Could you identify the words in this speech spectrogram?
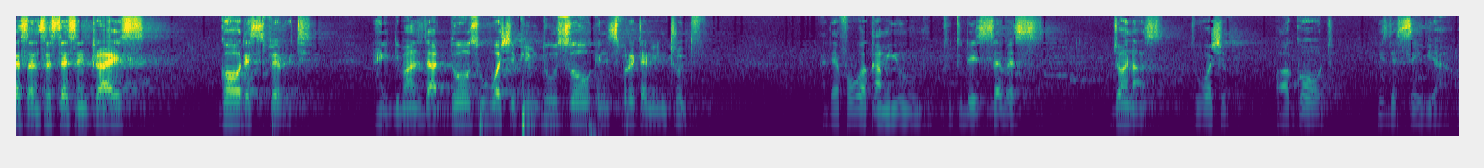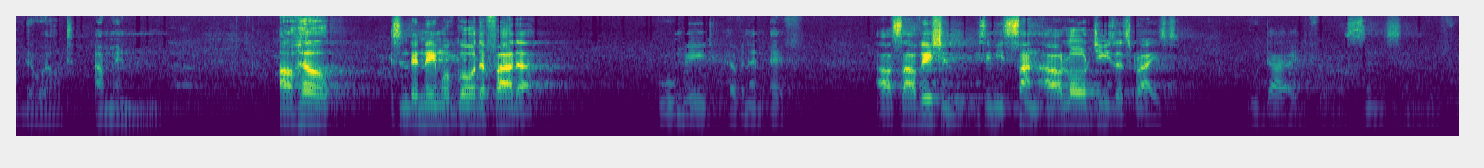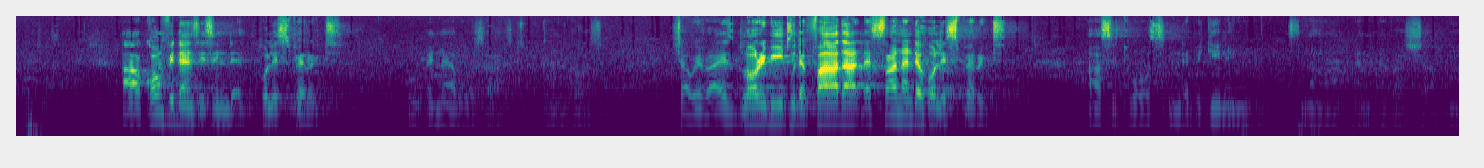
Brothers and sisters in Christ, God is spirit. And he demands that those who worship him do so in spirit and in truth. I therefore welcome you to today's service. Join us to worship our God, who is the Savior of the world. Amen. Our help is in the name of God the Father, who made heaven and earth. Our salvation is in his Son, our Lord Jesus Christ, who died for our sins and lived for us. Our confidence is in the Holy Spirit, who enables us to come closer. Shall we rise? Glory be to the Father, the Son, and the Holy Spirit, as it was in the beginning, is now, and ever shall be.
